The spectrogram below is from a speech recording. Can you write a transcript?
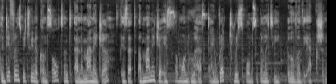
The difference between a consultant and a manager is that a manager is someone who has direct responsibility over the action.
